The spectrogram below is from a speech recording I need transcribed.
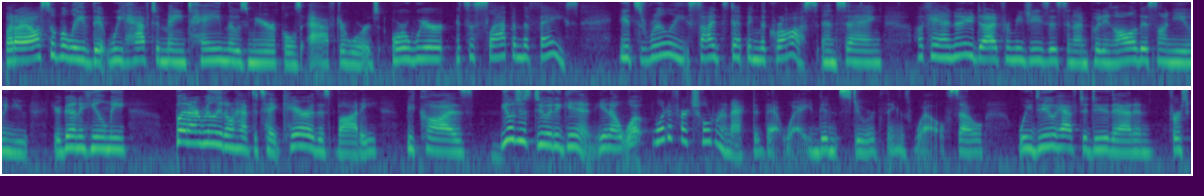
But I also believe that we have to maintain those miracles afterwards, or we're it's a slap in the face. It's really sidestepping the cross and saying, "Okay, I know you died for me, Jesus, and I'm putting all of this on you, and you you're going to heal me, but I really don't have to take care of this body because you'll just do it again." You know, what what if our children acted that way and didn't steward things well? So we do have to do that, and First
